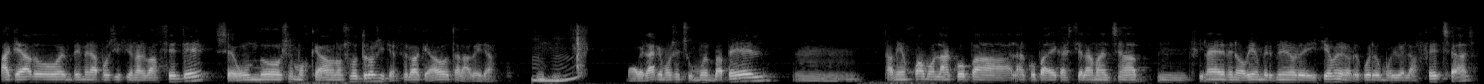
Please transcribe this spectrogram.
Ha quedado en primera posición Albacete, segundos hemos quedado nosotros y tercero ha quedado Talavera. La verdad que hemos hecho un buen papel. Mm, también jugamos la Copa, la Copa de Castilla-La Mancha mm, finales de noviembre, primero de diciembre, no recuerdo muy bien las fechas,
